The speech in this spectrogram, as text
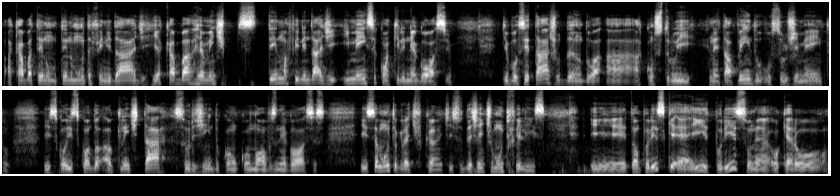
acaba tendo, tendo muita afinidade e acaba realmente tendo uma afinidade imensa com aquele negócio que você está ajudando a, a, a, construir, né? Está vendo o surgimento. Isso, isso quando o cliente está surgindo com, com novos negócios. Isso é muito gratificante. Isso deixa a gente muito feliz. E, então por isso que é e por isso, né? Eu quero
